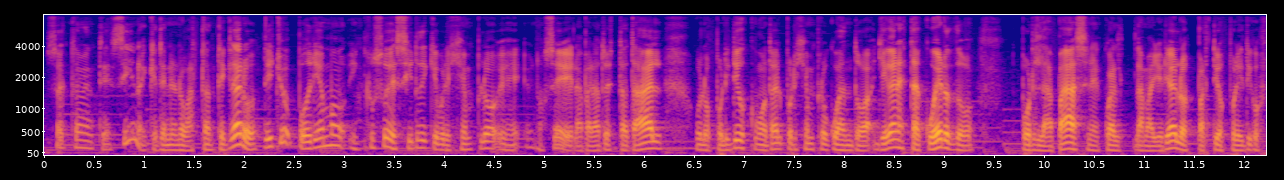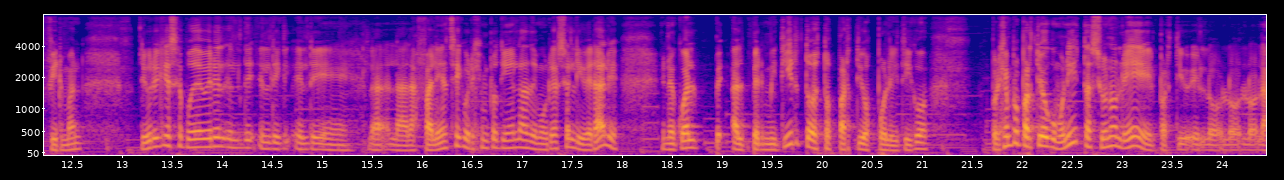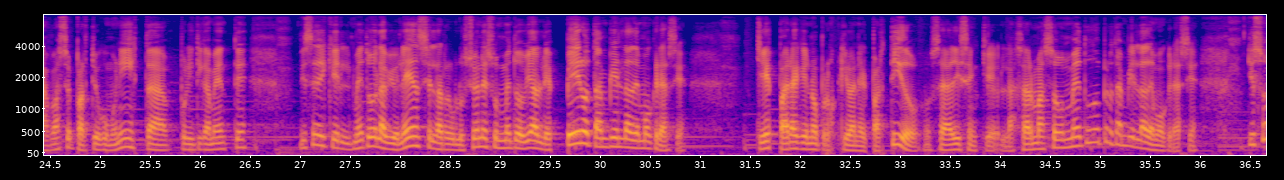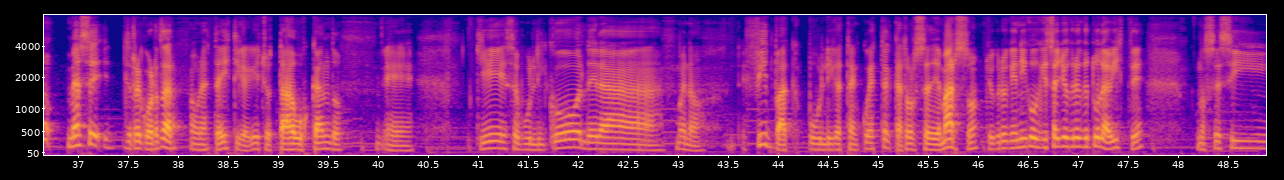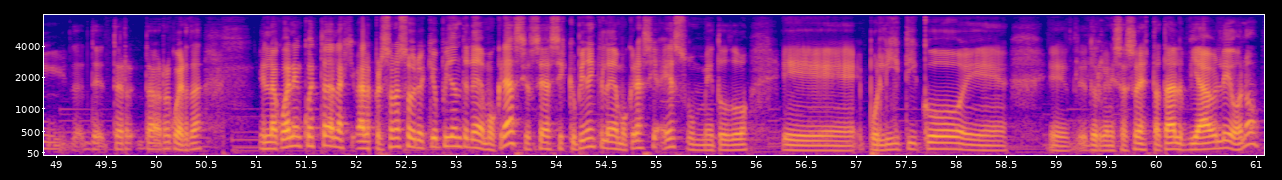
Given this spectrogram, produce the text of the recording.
Exactamente, sí, no hay que tenerlo bastante claro. De hecho, podríamos incluso decir de que, por ejemplo, eh, no sé, el aparato estatal o los políticos como tal, por ejemplo, cuando llegan a este acuerdo por la paz en el cual la mayoría de los partidos políticos firman, yo creo que se puede ver el, de, el de, la, la, falencia que, por ejemplo, tienen las democracias liberales, en el cual, al permitir todos estos partidos políticos, por ejemplo, el Partido Comunista, si uno lee partido, las bases del Partido Comunista políticamente, dice que el método de la violencia, la revolución es un método viable, pero también la democracia, que es para que no proscriban el partido. O sea, dicen que las armas son un método, pero también la democracia. Y eso me hace recordar a una estadística que de hecho estaba buscando. Eh, que se publicó de la, bueno, Feedback publica esta encuesta el 14 de marzo. Yo creo que Nico, quizás yo creo que tú la viste, no sé si te, recuerdas, en la cual encuesta a, las personas sobre qué opinan de la democracia, o sea, si es que opinan que la democracia es un método eh, político eh, eh, de organización estatal viable o no.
